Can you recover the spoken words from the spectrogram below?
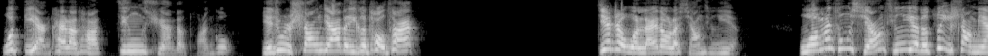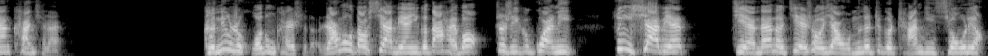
我点开了他精选的团购，也就是商家的一个套餐。接着我来到了详情页，我们从详情页的最上面看起来，肯定是活动开始的，然后到下边一个大海报，这是一个惯例。最下边简单的介绍一下我们的这个产品销量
